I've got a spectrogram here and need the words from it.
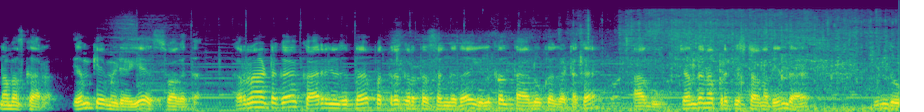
ನಮಸ್ಕಾರ. ಎಂ ಕೆ ಮೀಡಿಯಾಗೆ ಸ್ವಾಗತ. ಕರ್ನಾಟಕ ಕಾರ್ಯನಿರತ ಪತ್ರಕರ್ತ ಸಂಘದ ಇಲಕಲ್ ತಾಲೂಕು ಘಟಕ ಹಾಗೂ ಚಂದನ ಪ್ರತಿಷ್ಠಾನದಿಂದ ಇಂದು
